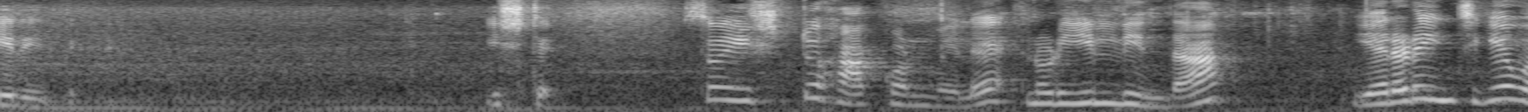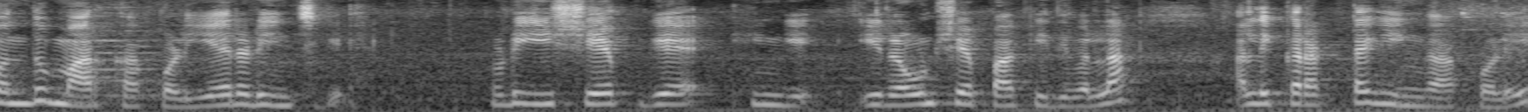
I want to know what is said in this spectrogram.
ಈ ರೀತಿ. ಇಷ್ಟೇ. ಸೊ ಇಷ್ಟು ಹಾಕ್ಕೊಂಡ್ಮೇಲೆ ನೋಡಿ ಇಲ್ಲಿಂದ ಎರಡು ಇಂಚಿಗೆ ಒಂದು ಮಾರ್ಕ್ ಹಾಕ್ಕೊಳ್ಳಿ ಎರಡು ಇಂಚಿಗೆ. ನೋಡಿ ಈ ಶೇಪ್ಗೆ ಹಿಂಗೆ ಈ ರೌಂಡ್ ಶೇಪ್ ಹಾಕಿದ್ದೀವಲ್ಲ ಅಲ್ಲಿ ಕರೆಕ್ಟಾಗಿ ಹಿಂಗೆ ಹಾಕ್ಕೊಳ್ಳಿ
